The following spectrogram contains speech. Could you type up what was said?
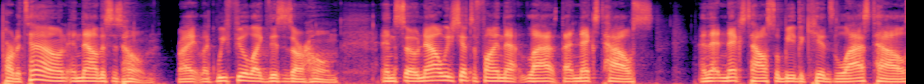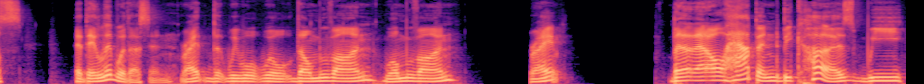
part of town and now this is home right? Like we feel like this is our home. And so now we just have to find that last that next house and that next house will be the kids last house that they live with us in, right? That we will will they'll move on, we'll move on, right? But that all happened because we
